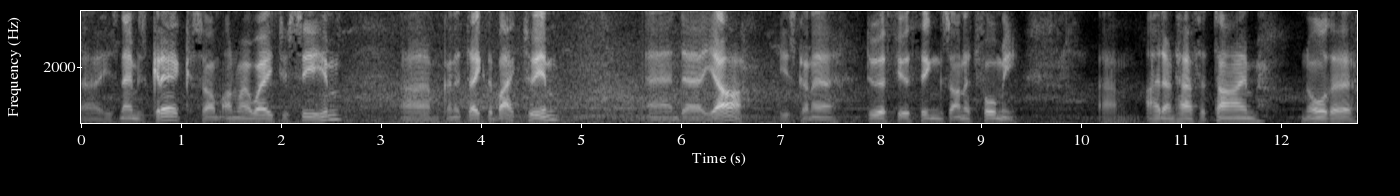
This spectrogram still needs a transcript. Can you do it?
Uh, his name is Greg, so I'm on my way to see him. Uh, I'm gonna take the bike to him and uh, yeah, he's gonna do a few things on it for me. Um, I don't have the time nor the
